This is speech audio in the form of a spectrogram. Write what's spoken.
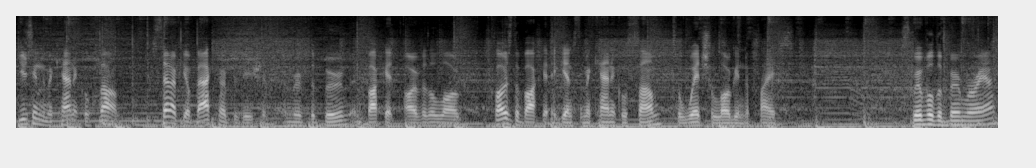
Using the mechanical thumb, set up your backhoe position and move the boom and bucket over the log. Close the bucket against the mechanical thumb to wedge the log into place. Swivel the boom around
